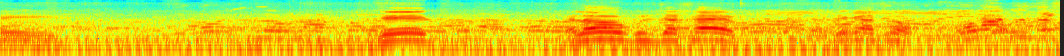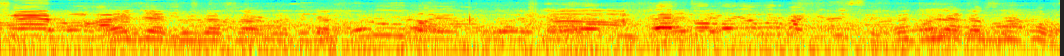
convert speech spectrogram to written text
এই যে হ্যালো গুলজার সাহেব এদিকে আসো। এই যে গুলজার সাহেব এদিকে আসো। তুমি একটা গ্রুপ করো।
